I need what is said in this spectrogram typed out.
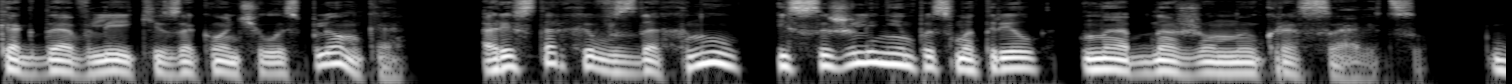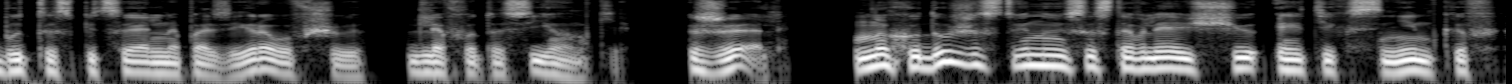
Когда в лейке закончилась пленка, Аристархов вздохнул и с сожалением посмотрел на обнаженную красавицу, будто специально позировавшую для фотосъемки. Жаль, но художественную составляющую этих снимков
